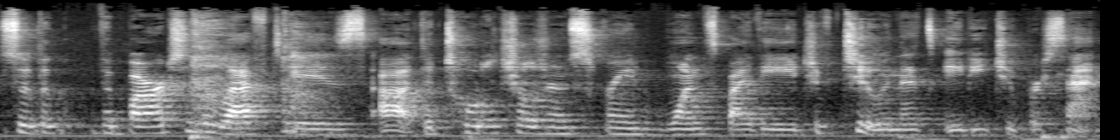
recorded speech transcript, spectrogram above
So the, the bar to the left is uh, the total children screened once by the age of two, and that's 82%.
